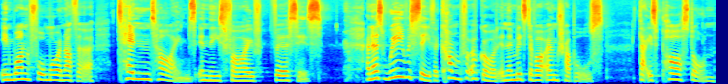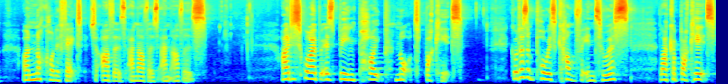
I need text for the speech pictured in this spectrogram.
in one form or another 10 times in these five verses. And as we receive the comfort of God in the midst of our own troubles, that is passed on, a knock on effect to others and others and others. I describe it as being pipe, not bucket. God doesn't pour his comfort into us like a bucket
